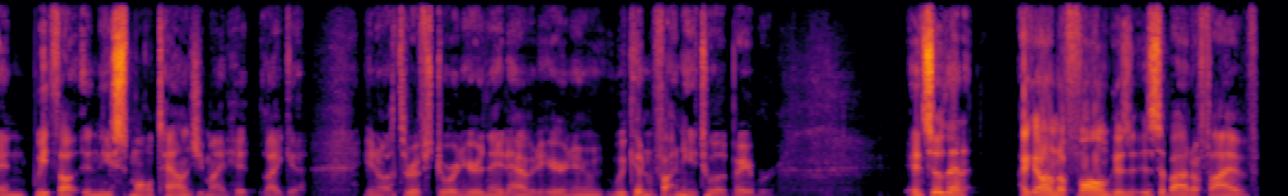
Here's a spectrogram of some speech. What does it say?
And we thought in these small towns, you might hit like a, you know, a thrift store in here and they'd have it here. And we couldn't find any toilet paper. And so then I got on the phone because it's about a five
